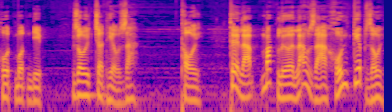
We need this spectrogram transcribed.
hụt một nhịp, Rồi chợt hiểu ra. Thôi, Thế là mắc lừa lão già khốn kiếp rồi.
